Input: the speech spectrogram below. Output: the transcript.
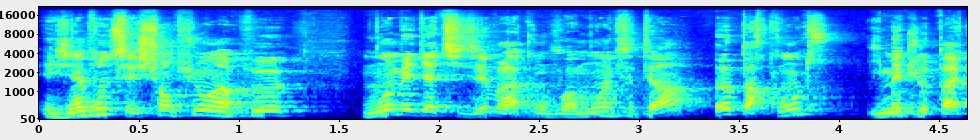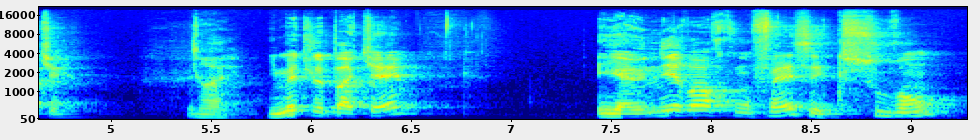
Et j'ai l'impression que ces champions un peu moins médiatisés, voilà, qu'on voit moins, etc., eux par contre, ils mettent le paquet. Ils mettent le paquet. Et il y a une erreur qu'on fait, c'est que souvent,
